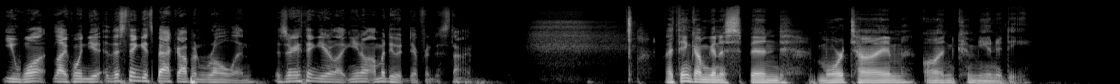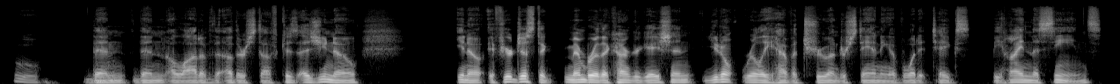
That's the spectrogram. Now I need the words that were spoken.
you want, like when you this thing gets back up and rolling? Is there anything you're like, you know, I'm gonna do it different this time? I think I'm going to spend more time on community Ooh, than than a lot of the other stuff because as you know you know if you're just a member of the congregation you don't really have a true understanding of what it takes behind the scenes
